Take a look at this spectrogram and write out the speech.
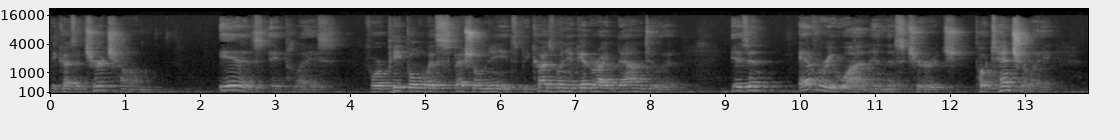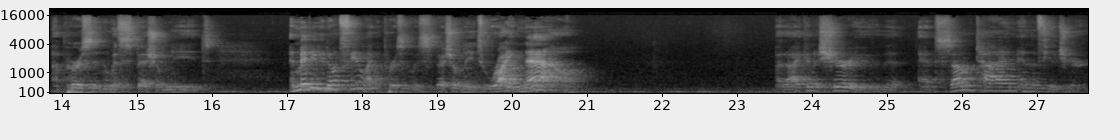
because a church home is a place for people with special needs. Because when you get right down to it, isn't everyone in this church potentially a person with special needs? And maybe you don't feel like a person with special needs right now, but I can assure you that at some time in the future,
